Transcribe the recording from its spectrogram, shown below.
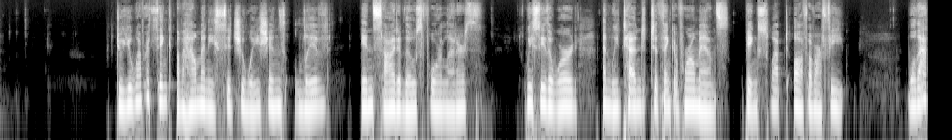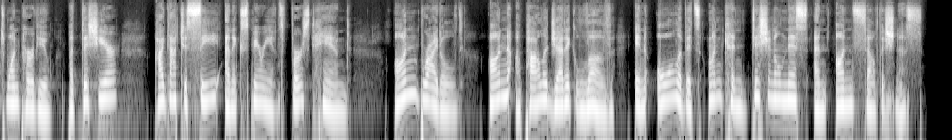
Do you ever think of how many situations live inside of those four letters? We see the word and we tend to think of romance being swept off of our feet. Well, that's one purview. But this year, I got to see and experience firsthand unbridled unapologetic love in all of its unconditionalness and unselfishness.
